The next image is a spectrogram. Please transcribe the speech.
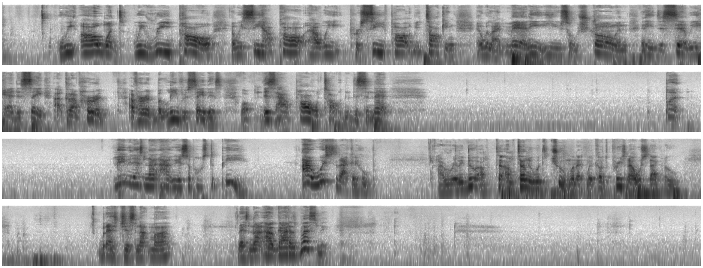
we all want we read Paul and we see how Paul how we perceive Paul to be talking. And we're like man he he's so strong and, and he just said what he had to say. Because I've heard I've heard believers say this. Well, this is how Paul taught and this and that. But maybe that's not how you're supposed to be. I wish that I could hoop. I really do. I'm, t- I'm telling you what's the truth. When it, when it comes to preaching, I wish that I could hoop. But that's just not my, that's not how God has blessed me.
